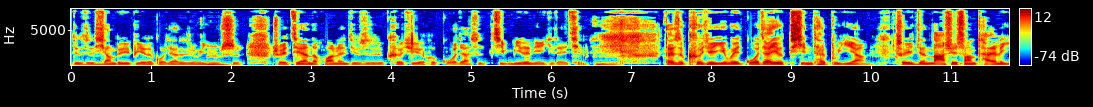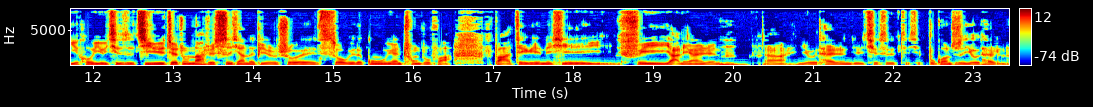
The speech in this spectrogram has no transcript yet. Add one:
就是相对于别的国家的这种优势。所以这样的话呢，就是科学和国家是紧密的联系在一起。嗯。但是科学因为国家有形态不一样，所以在纳税上台了以后，尤其是基于这种纳税思想的，比如说所谓的公务员重组法，把这个那些非雅利安人，嗯啊，犹太人，尤其是这些，不光只是犹太人了，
